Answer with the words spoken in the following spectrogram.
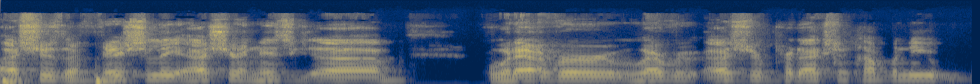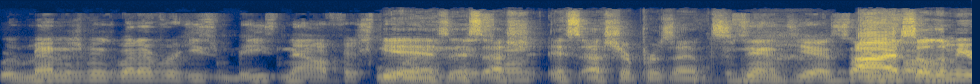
Usher's officially Usher and his uh whatever whoever Usher production company management whatever he's he's now officially yeah it's, it's Usher, it's Usher presents presents yeah so, all right so, so let me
